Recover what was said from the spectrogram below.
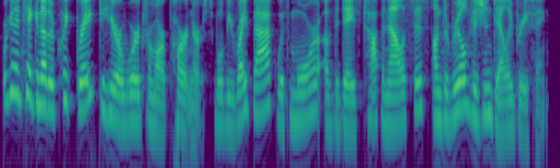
We're going to take another quick break to hear a word from our partners. We'll be right back with more of the day's top analysis on the Real Vision Daily Briefing.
